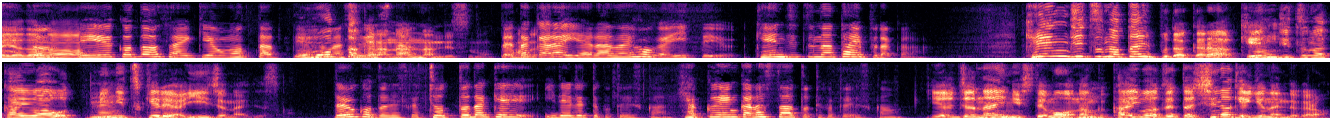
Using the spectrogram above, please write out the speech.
ーやだな。っていうことを最近思ったっていう思ったから何なんですのって話。だだからやらない方がいいっていう堅実なタイプだから。堅実なタイプだから堅実な会話を身につけりゃいいじゃないですか、どういうことですか？ちょっとだけ入れるってことですか？100円からスタートってことですか？いやじゃないにしてもなんか会話は絶対しなきゃいけないんだから。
